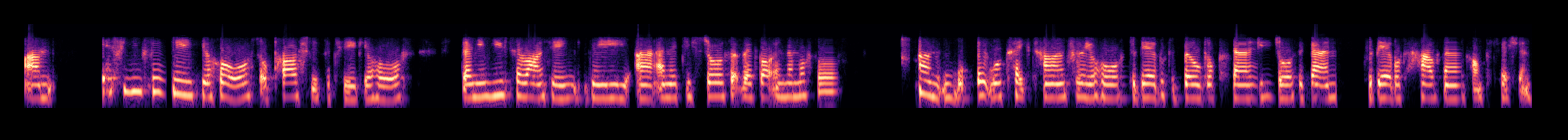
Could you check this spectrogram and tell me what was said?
Um, if you fatigue your horse or partially fatigue your horse, then you're utilizing the uh, energy stores that they've got in their muscles. And it will take time for your horse to be able to build up energy stores again to be able to have them in competition.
